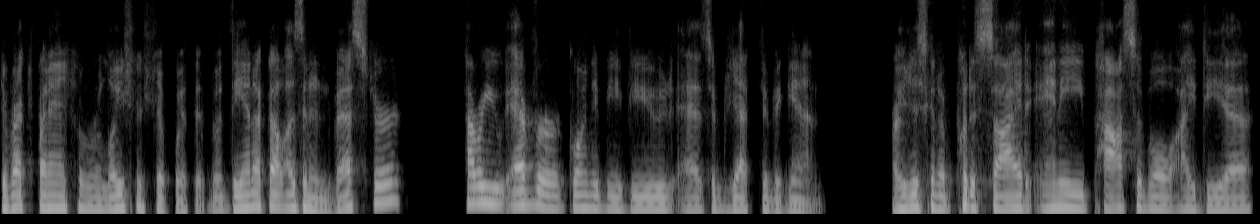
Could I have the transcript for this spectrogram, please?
direct financial relationship with it, but the NFL as an investor, how are you ever going to be viewed as objective again? Are you just going to put aside any possible idea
